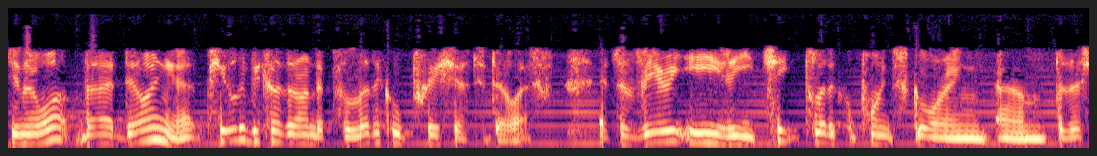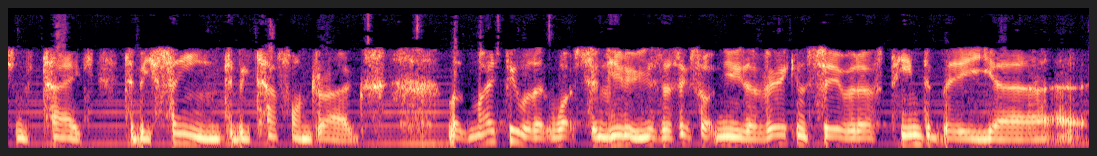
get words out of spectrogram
You know what? They're doing it purely because they're under political pressure to do it. It's a very easy, cheap political point scoring um, position to take to be seen to be tough on drugs. Look, most people that watch the news, the six o'clock news, are very conservative, tend to be, uh,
